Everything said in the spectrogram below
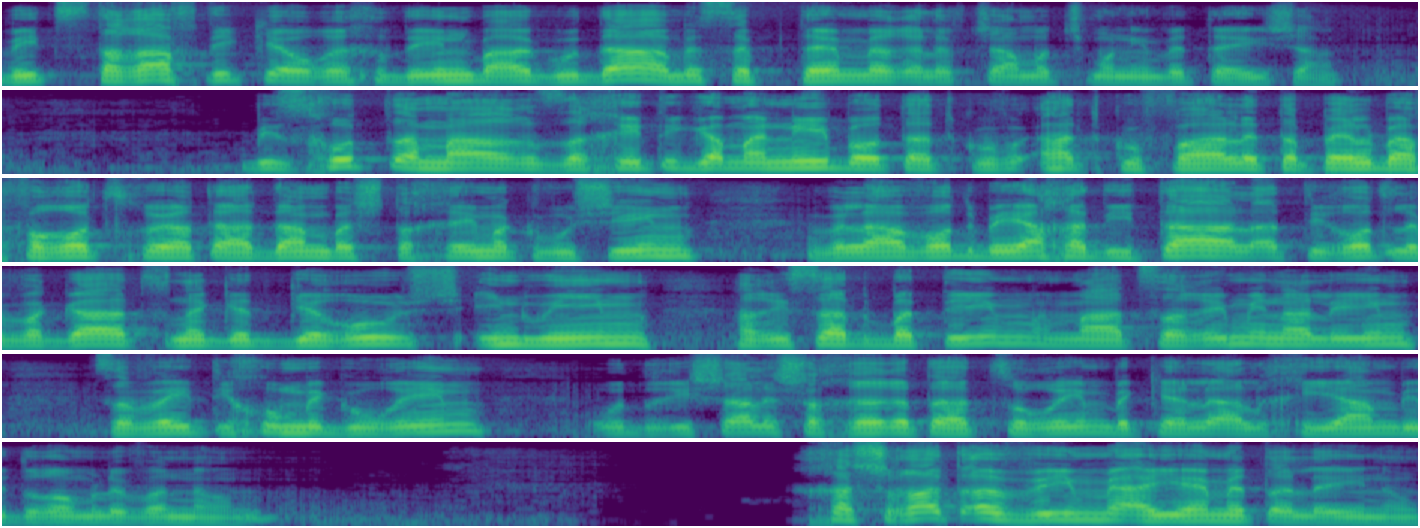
והצטרפתי כעורך דין באגודה בספטמבר 1989. בזכות תמר זכיתי גם אני באותה התקופה לטפל בהפרות זכויות האדם בשטחים הכבושים ולעבוד ביחד איתה על עתירות לבג"ץ נגד גירוש, עינויים, הריסת בתים, מעצרים מנהליים, צווי תיחום מגורים ודרישה לשחרר את העצורים בכלא אלחיאם בדרום לבנון. חשרת אבים מאיימת עלינו,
